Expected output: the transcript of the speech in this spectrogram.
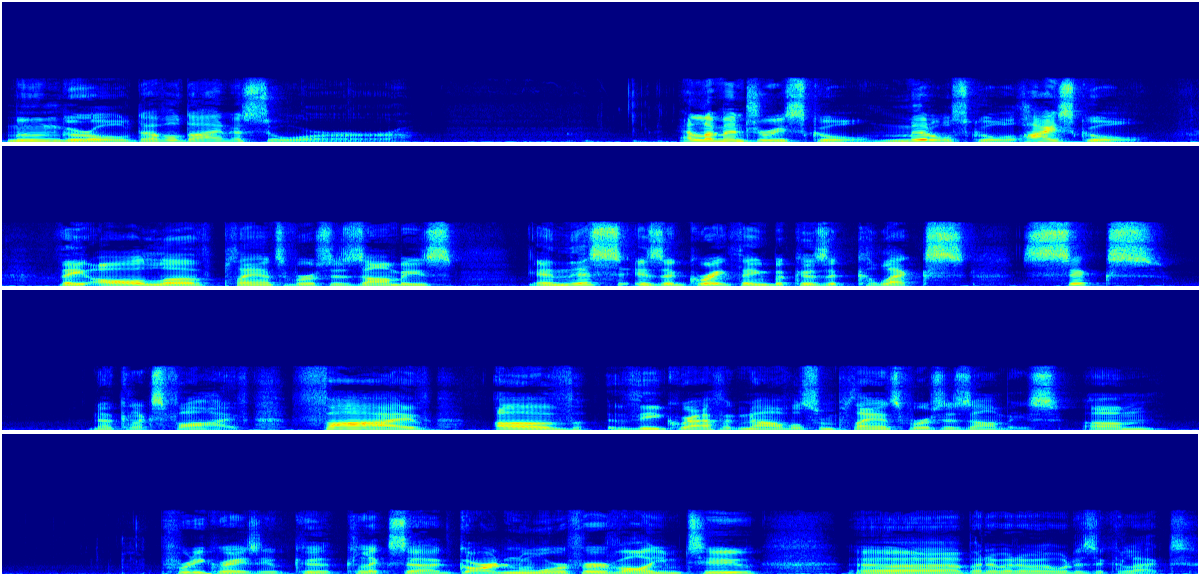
Moon Girl, Devil Dinosaur. Elementary school, middle school, high school. They all love Plants vs. Zombies. And this is a great thing because it collects six, no, it collects five, five of the graphic novels from Plants vs. Zombies. Um, pretty crazy. It collects uh, Garden Warfare Volume 2. Uh, but, what does it collect?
